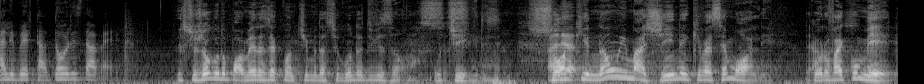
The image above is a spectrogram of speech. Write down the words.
a Libertadores da América. Este jogo do Palmeiras é com o time da segunda divisão, o Tigres. Só Aliás- que não imaginem que vai ser mole. O Coro vai comer.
